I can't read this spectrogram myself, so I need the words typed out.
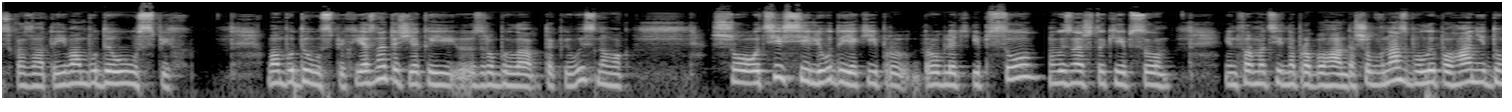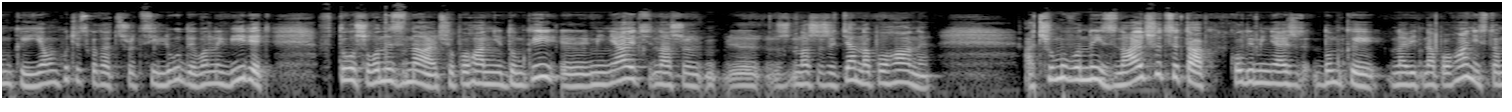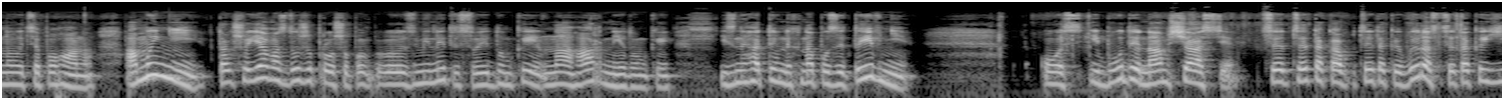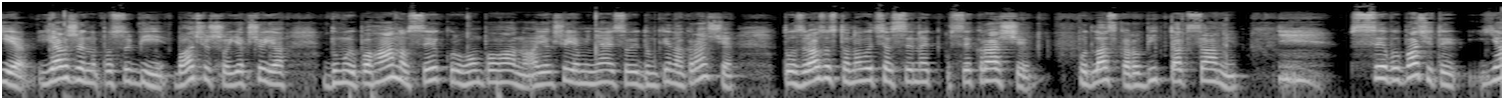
сказати, і вам буде успіх. Вам буде успіх. Я знаєте який зробила такий висновок, що оці всі люди, які роблять ІПСО, ну ви знаєте, що таке ІПСО, інформаційна пропаганда, щоб в нас були погані думки. Я вам хочу сказати, що ці люди вони вірять в те, що вони знають, що погані думки е, міняють наше, е, наше життя на погане. А чому вони знають, що це так, коли міняєш думки навіть на погані, становиться погано, а ми ні. Так що я вас дуже прошу змінити свої думки на гарні думки, із негативних на позитивні. Ось, і буде нам щастя. Це, це, така, це такий вираз, це так і є. Я вже по собі бачу, що якщо я думаю погано, все кругом погано. А якщо я міняю свої думки на краще, то зразу становиться все, все краще. Будь ласка, робіть так самі. Все, ви бачите, я.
